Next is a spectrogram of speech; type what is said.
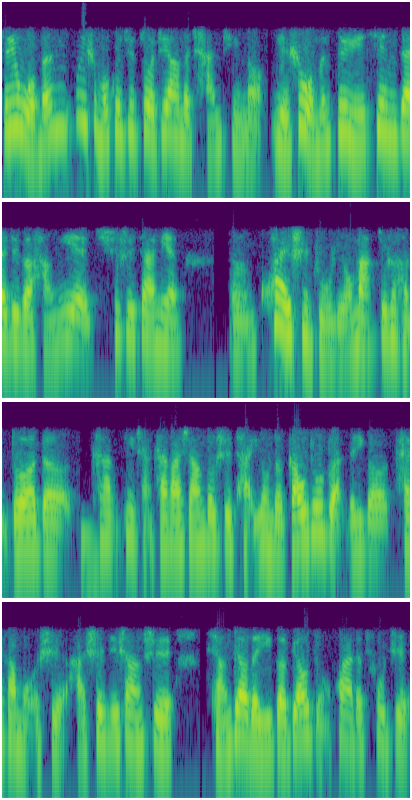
所以我们为什么会去做这样的产品呢？也是我们对于现在这个行业趋势下面。嗯，快是主流嘛，就是很多的开地产开发商都是采用的高周转的一个开发模式，哈，设计上是强调的一个标准化的复制。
